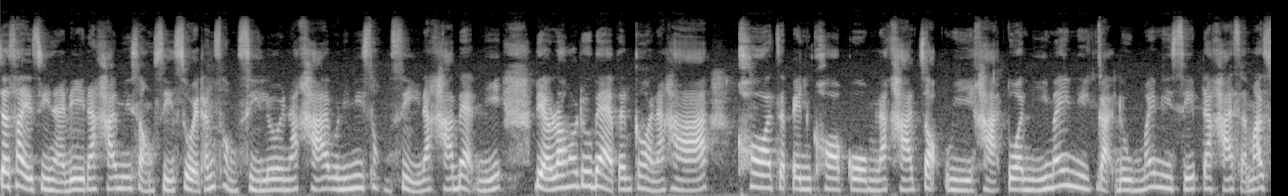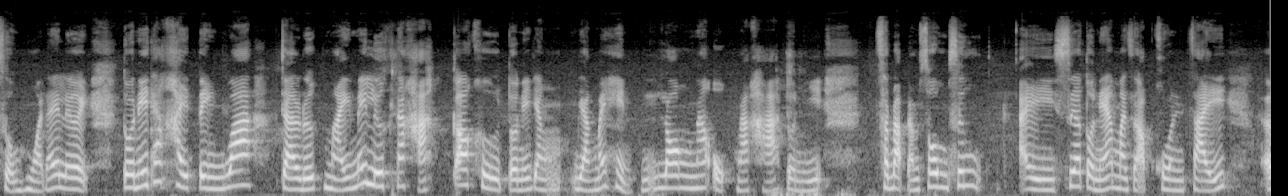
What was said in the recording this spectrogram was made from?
จะใส่สีไหนดีนะคะ มี 2 สีสวยทั้ง 2 สีเลยนะคะ วันนี้มี 2 สีนะคะ แบบนี้ เดี๋ยวเรามาดูแบบกันก่อนนะคะ คอจะเป็นคอกลมนะคะ เจาะ V ค่ะ ตัวนี้ไม่มีกระดุมไม่มีซิปนะคะ สามารถสวมหัวได้เลย ตัวนี้ถ้าใครติงว่าจะลึกไหมไม่ลึกนะคะ ก็คือตัวนี้ยังยังไม่เห็นร่องหน้าอกนะคะ ตัวนี้สำหรับน้ำส้มซึ่ง ไอเสื้อตัวนี้มันสำหรับคนไซส์เอ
